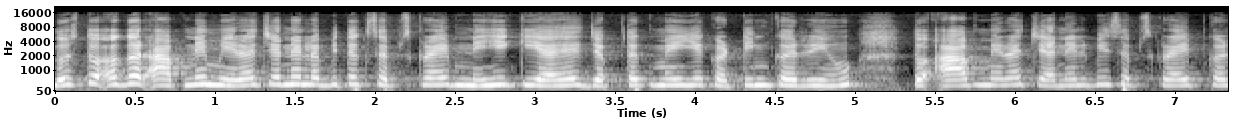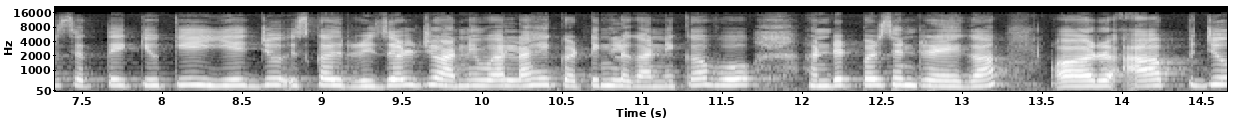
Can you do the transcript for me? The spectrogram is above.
दोस्तों, अगर आपने मेरा चैनल अभी तक सब्सक्राइब नहीं किया है, जब तक मैं ये कटिंग कर रही हूँ तो आप मेरा चैनल भी सब्सक्राइब कर सकते क्योंकि ये जो इसका रिज़ल्ट जो आने वाला है कटिंग लगाने का, वो हंड्रेड परसेंट रहेगा। और आप जो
